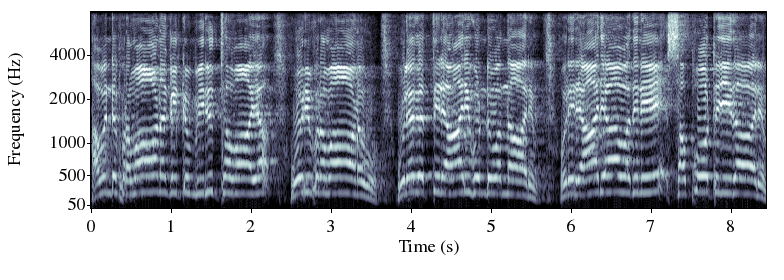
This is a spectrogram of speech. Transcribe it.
അവന്റെ പ്രമാണങ്ങൾക്കും വിരുദ്ധമായ ഒരു പ്രമാണവും ഉലകത്തിൽ ആര് കൊണ്ടുവന്നാലും ഒരു രാജാവ് അതിനെ സപ്പോർട്ട് ചെയ്താലും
